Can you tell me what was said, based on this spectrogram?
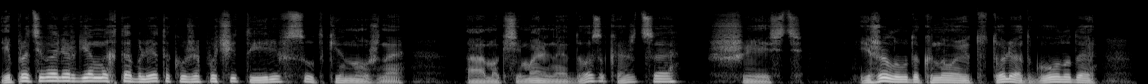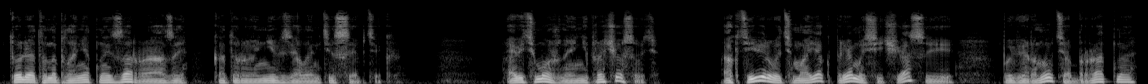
и противоаллергенных таблеток уже по четыре в сутки нужно, а максимальная доза, кажется, шесть. И желудок ноет то ли от голода, то ли от инопланетной заразы, которую не взял антисептик. А ведь можно и не прочесывать. Активировать маяк прямо сейчас и повернуть обратно.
